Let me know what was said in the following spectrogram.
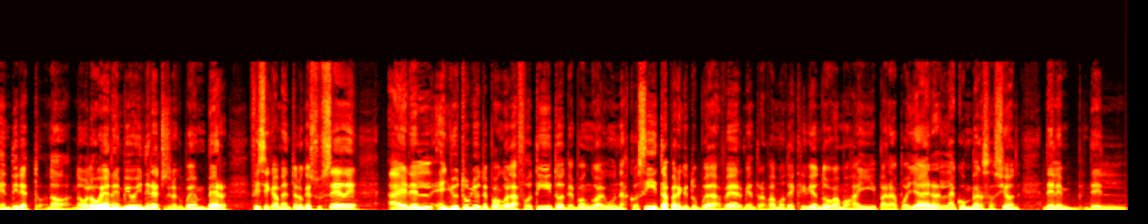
en directo. No, no lo ven en vivo y en directo, sino que pueden ver físicamente lo que sucede. Ah, en, el, en YouTube yo te pongo la fotito, te pongo algunas cositas para que tú puedas ver mientras vamos describiendo, vamos ahí para apoyar la conversación del, em, del,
